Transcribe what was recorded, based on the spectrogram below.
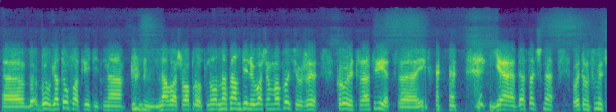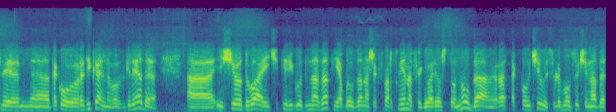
был готов ответить на, на ваш вопрос, но на самом деле в вашем вопросе уже кроется ответ. Э, я достаточно в этом смысле э, такого радикального взгляда. А, Еще два и четыре года назад я был за наших спортсменов и говорил, что ну да, раз так получилось, в любом случае надо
